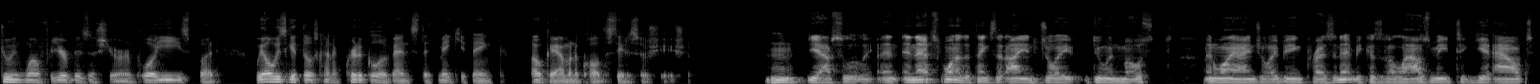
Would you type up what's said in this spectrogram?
doing well for your business your employees but we always get those kind of critical events that make you think okay i'm going to call the state association Mm-hmm. Yeah, absolutely. And and that's one of the things that I enjoy doing most and why I enjoy being president because it allows me to get out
